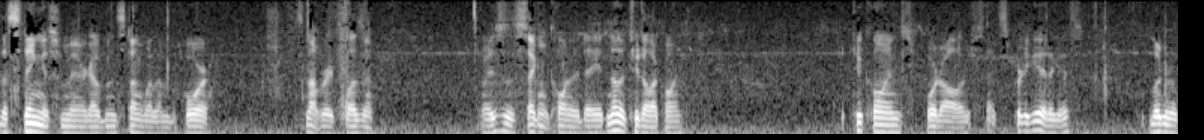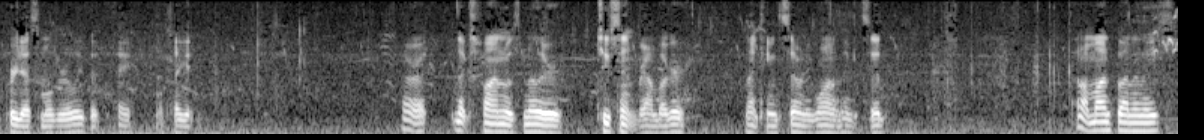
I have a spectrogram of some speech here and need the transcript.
the sting is familiar. I've been stung by them before. It's not very pleasant. This is the second coin of the day, another two dollar coin. Two coins, four dollars. That's pretty good, I guess. Looking for pre-decimals, really, but hey, I'll take it. Alright, next find was another two cent brown bugger. 1971, I think it said. I don't mind finding these.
